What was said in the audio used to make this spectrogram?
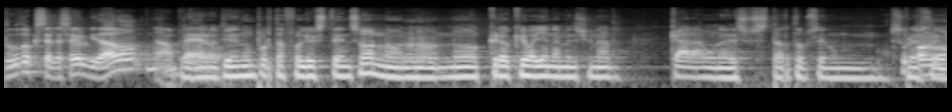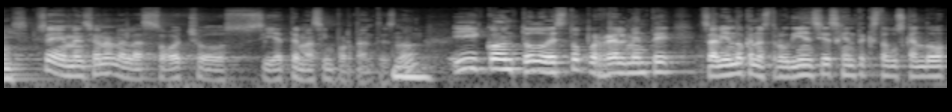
dudo que se les haya olvidado. No, pues pero... tienen un portafolio extenso, no, no, no creo que vayan a mencionar cada una de sus startups en un Supongo. Sí, mencionan a las 8 o 7 más importantes, ¿no? Y con todo esto, pues realmente, sabiendo que nuestra audiencia es gente que está buscando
